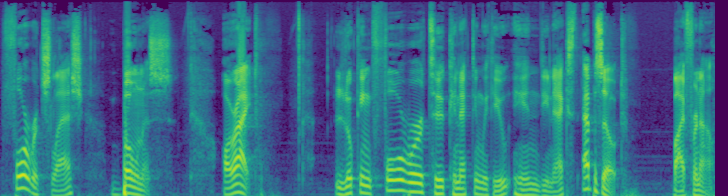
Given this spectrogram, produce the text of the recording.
forward slash bonus. All right. Looking forward to connecting with you in the next episode. Bye for now.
